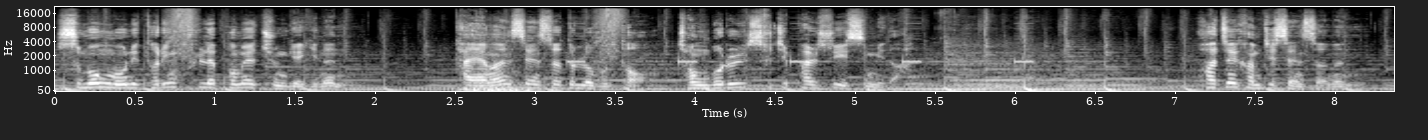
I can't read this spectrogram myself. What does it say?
수목 모니터링 플랫폼의 중계기는 다양한 센서들로부터 정보를 수집할 수 있습니다. 화재 감지 센서는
